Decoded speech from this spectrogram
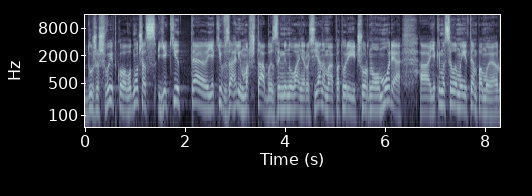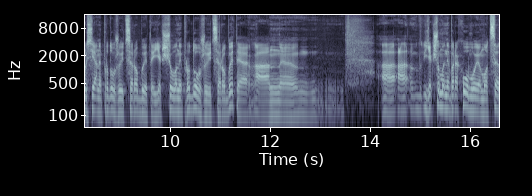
дуже швидко. Водночас, які те, які взагалі масштаби замінування росіянами акваторії Чорного моря, якими силами і темпами росіяни продовжують це робити, якщо вони продовжують це робити, а не а, якщо ми не враховуємо це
